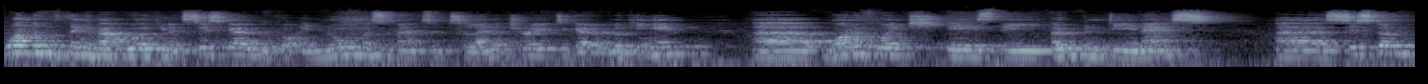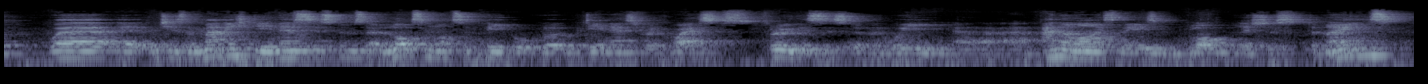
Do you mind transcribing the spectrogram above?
wonderful thing about working at Cisco, we've got enormous amounts of telemetry to go looking in, uh, one of which is the OpenDNS uh, system, where, uh, which is a managed DNS system, so lots and lots of people put DNS requests through the system and we uh, uh, analyze these and block malicious domains.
